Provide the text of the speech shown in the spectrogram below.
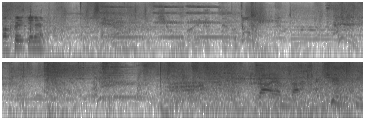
마크 있긴 해. 리비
